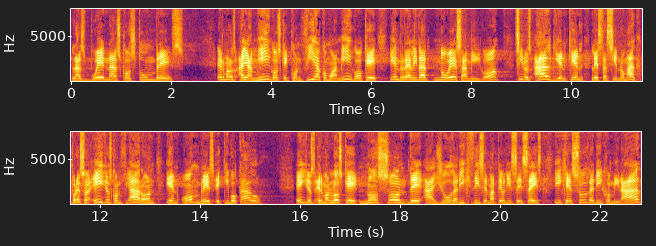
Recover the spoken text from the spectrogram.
las buenas costumbres. Hermanos, hay amigos que confía como amigo que en realidad no es amigo, sino es alguien quien le está haciendo mal. Por eso ellos confiaron en hombres equivocados. Ellos, hermanos, los que no son de ayuda, dice Mateo 16, y Jesús le dijo, mirad,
